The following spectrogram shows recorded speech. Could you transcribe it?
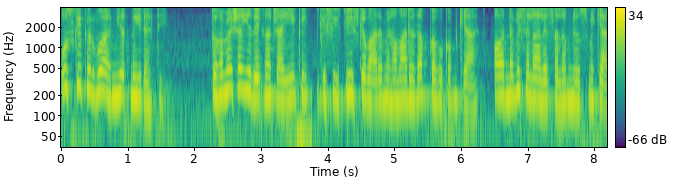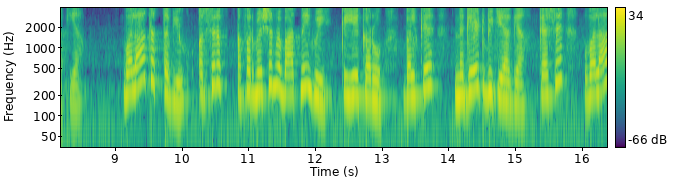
اس کی پھر وہ اہمیت نہیں رہتی۔ تو ہمیشہ یہ دیکھنا چاہیے کہ کسی چیز کے بارے میں ہمارے رب کا حکم کیا ہے اور نبی صلی اللہ علیہ وسلم نے اس میں کیا کیا۔ ولا تبیو اور صرف افرمیشن میں بات نہیں ہوئی کہ یہ کرو، بلکہ نگیٹ بھی کیا گیا۔ کیسے؟ ولا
